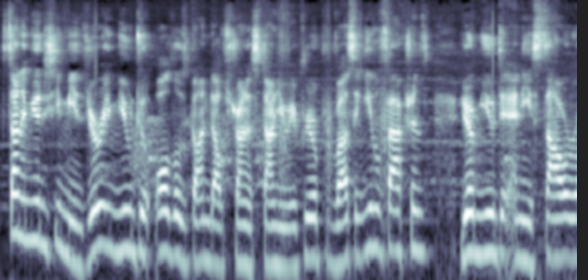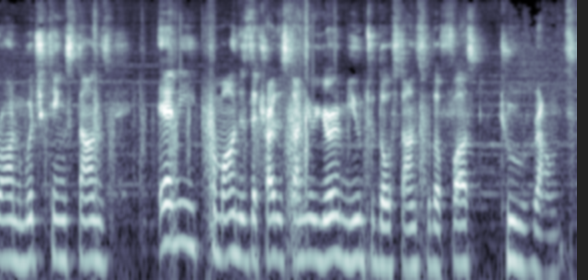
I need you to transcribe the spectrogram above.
Stun immunity means you're immune to all those Gandalfs trying to stun you. If you're reversing evil factions, you're immune to any Sauron, Witch King stuns, any commanders that try to stun you, you're immune to those stuns for the first two rounds.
